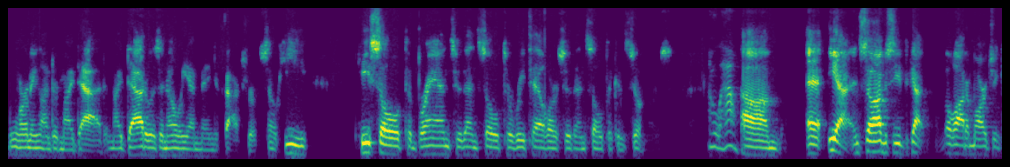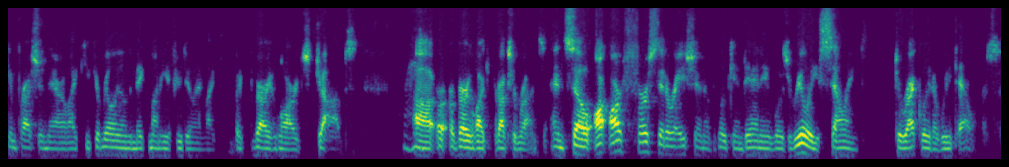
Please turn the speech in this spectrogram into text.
learning under my dad. And my dad was an OEM manufacturer. So he he sold to brands who then sold to retailers who then sold to consumers. Oh wow. Um and yeah, and so obviously you've got a lot of margin compression there. Like you can really only make money if you're doing like like very large jobs right. uh, or, or, very large production runs. And so our, our first iteration of Luca and Danny was really selling directly to retailers,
